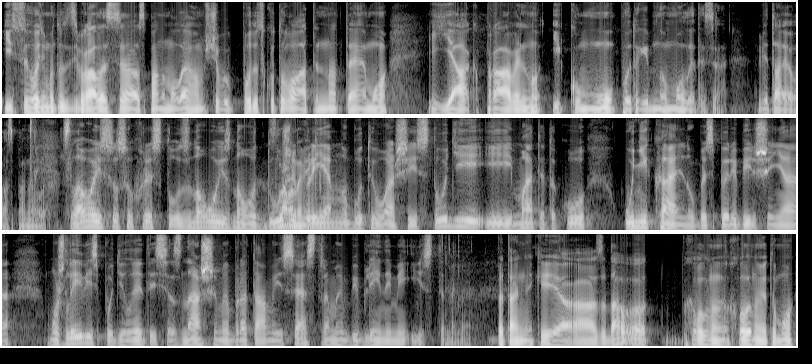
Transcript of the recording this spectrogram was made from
І сьогодні ми тут зібралися з паном Олегом, щоб подискутувати на тему, як правильно і кому потрібно молитися. Вітаю вас, пане Олег. Слава Ісусу Христу! Знову і знову дуже приємно бути у вашій студії і мати таку унікальну, без перебільшення, можливість поділитися з нашими братами і сестрами біблійними істинами. Питання, яке я задав от, хвилиною, хвилиною тому,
